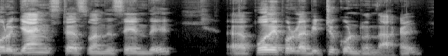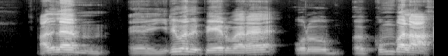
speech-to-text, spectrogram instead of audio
ஒரு கேங்ஸ்டர்ஸ் வந்து சேர்ந்து போதைப் பொருளை விற்று கொண்டிருந்தார்கள். அதுல இருபது பேர் வர ஒரு கும்பலாக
